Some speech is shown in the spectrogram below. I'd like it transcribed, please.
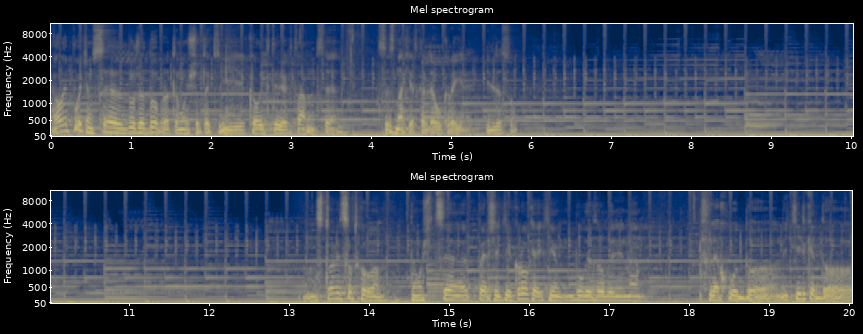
Але потім все дуже добре, тому що такий колектив, як там, це, це знахідка для України і для Сум. Стовідсотково, тому що це перші ті кроки, які були зроблені на шляху до не тільки до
